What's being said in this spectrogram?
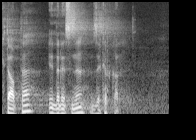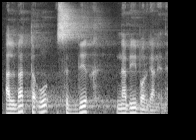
kitobda idrisni zikr qil albatta u siddiq nabiy bo'lgan edi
